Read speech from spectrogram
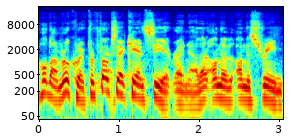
hold on, real quick, for folks that can't see it right now, that on the on the stream,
